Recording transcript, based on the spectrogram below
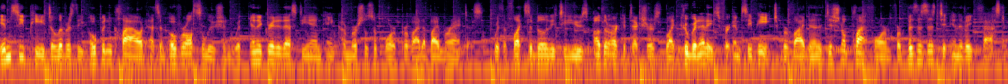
MCP delivers the open cloud as an overall solution with integrated SDN and commercial support provided by Mirantis, with the flexibility to use other architectures like Kubernetes for MCP to provide an additional platform for businesses to innovate faster.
